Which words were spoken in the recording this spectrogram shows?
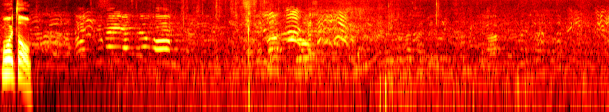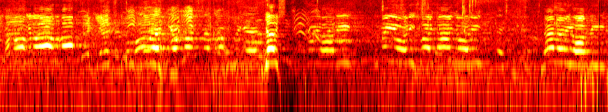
Mooi Tom. Handje, doe mee, Jens, speel maar. Ga door, ga door, erop. Kijk, Jens, Owen, je moet terugspringen. Juist. Doe Jordi. Doe mee, Jordi. Sluit aan, Jordi. Sneller, Jordi.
